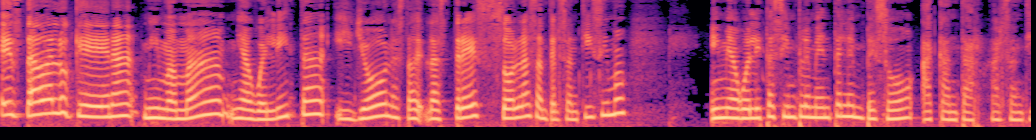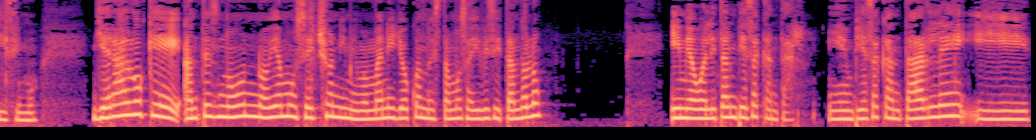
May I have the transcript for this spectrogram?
estaba lo que era mi mamá, mi abuelita y yo, las, las tres solas ante el Santísimo. Y mi abuelita simplemente le empezó a cantar al Santísimo. Y era algo que antes no, no habíamos hecho ni mi mamá ni yo cuando estamos ahí visitándolo. Y mi abuelita empieza a cantar. Y empieza a cantarle y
